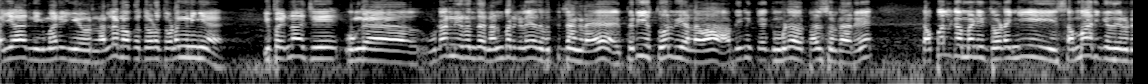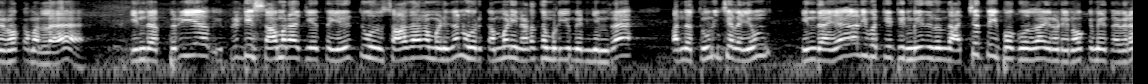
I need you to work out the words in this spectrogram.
ஐயா நீங்கள் மாதிரி இங்கே ஒரு நல்ல நோக்கத்தோடு தொடங்குனீங்க. இப்போ என்னாச்சு? உங்கள் உடன் இருந்த நண்பர்களே அதை வித்துட்டாங்களே. பெரிய தோல்வி அல்லவா? அப்படின்னு கேட்கும்போது அவர் பதில் சொல்கிறாரு கப்பல் கம்பெனி தொடங்கி சம்பாதிக்கிறது என்னுடைய நோக்கம் அல்ல. இந்த பெரிய பிரிட்டிஷ் சாம்ராஜ்யத்தை எதிர்த்து ஒரு சாதாரண மனிதன் ஒரு கம்பெனி நடத்த முடியும் என்கின்ற அந்த துணிச்சலையும் இந்த ஏகாதிபத்தியத்தின் மீது இருந்த அச்சத்தை போக்குவது தான் என்னுடைய நோக்கமே தவிர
